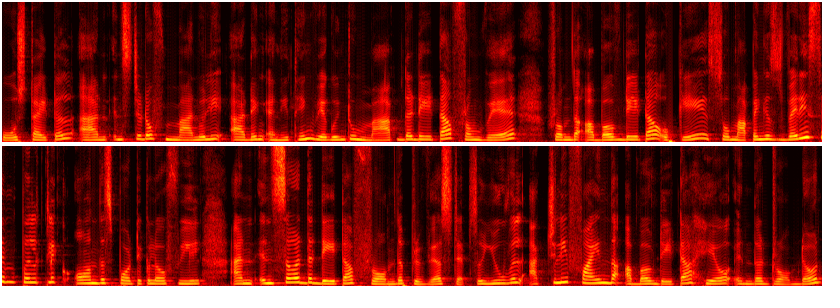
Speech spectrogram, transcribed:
post title and instead of manually adding anything we are going to map the data from where? From the above data okay. So mapping is very simple. Click on this particular field and insert the data from the previous step. So you will actually find the above data here in the drop down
